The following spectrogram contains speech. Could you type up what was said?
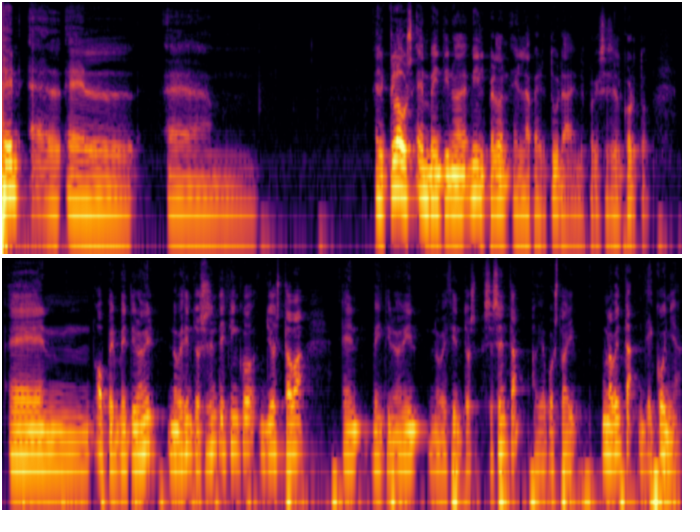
en el... Em, el close en 29.000, perdón, en la apertura, porque ese es el corto. En Open 29.965, yo estaba en 29.960. Había puesto ahí una venta de coña.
